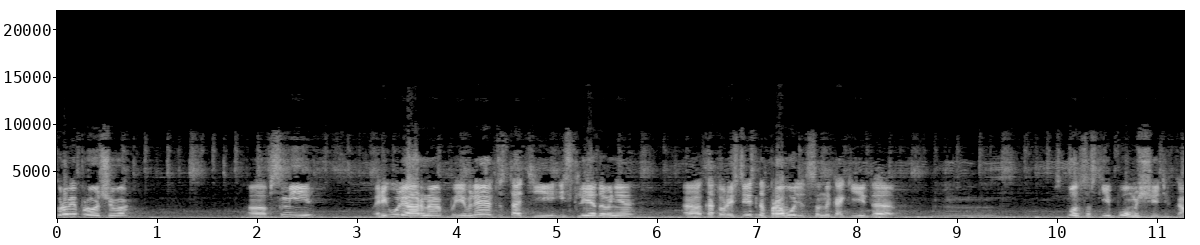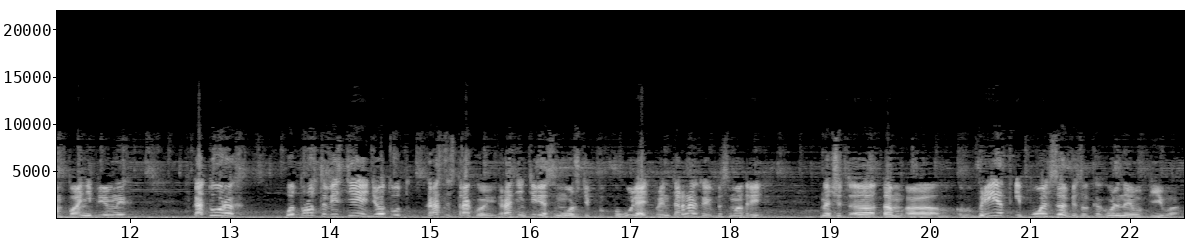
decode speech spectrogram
кроме прочего, э, в СМИ регулярно появляются статьи, исследования, э, которые, естественно, проводятся на какие-то спонсорские помощи этих компаний пивных, в которых вот просто везде идет вот красной строкой. Ради интереса можете погулять по интернету и посмотреть. Значит, э, там э, вред и польза безалкогольного пива.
